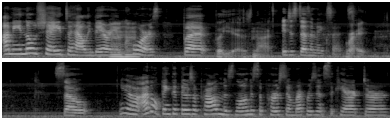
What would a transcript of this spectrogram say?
I mean, no shade to Halle Berry, Mhm. of course, but But yeah, it's not it just doesn't make sense. right. So, you know, I don't think that there's a problem as long as the person represents the character.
